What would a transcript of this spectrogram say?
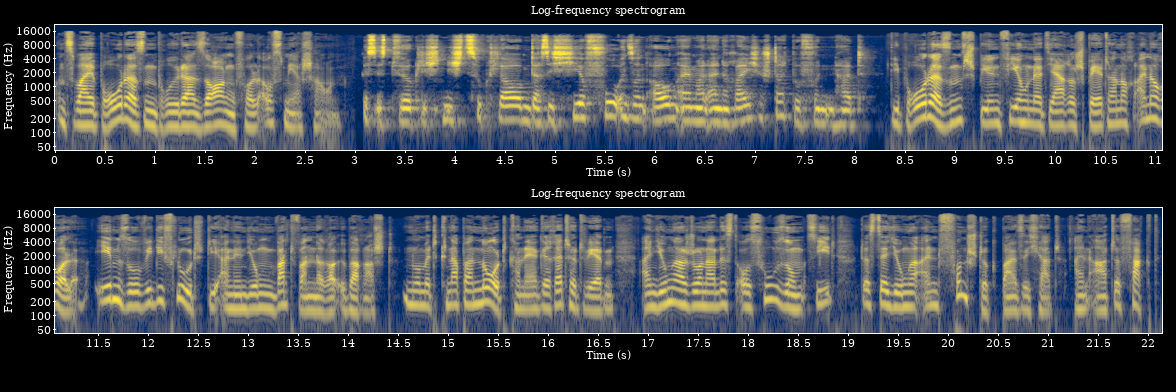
und zwei Brodersen-Brüder sorgenvoll aufs Meer schauen. Es ist wirklich nicht zu glauben, dass sich hier vor unseren Augen einmal eine reiche Stadt befunden hat. Die Brodersens spielen 400 Jahre später noch eine Rolle, ebenso wie die Flut, die einen jungen Wattwanderer überrascht. Nur mit knapper Not kann er gerettet werden. Ein junger Journalist aus Husum sieht, dass der Junge ein Fundstück bei sich hat, ein Artefakt.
